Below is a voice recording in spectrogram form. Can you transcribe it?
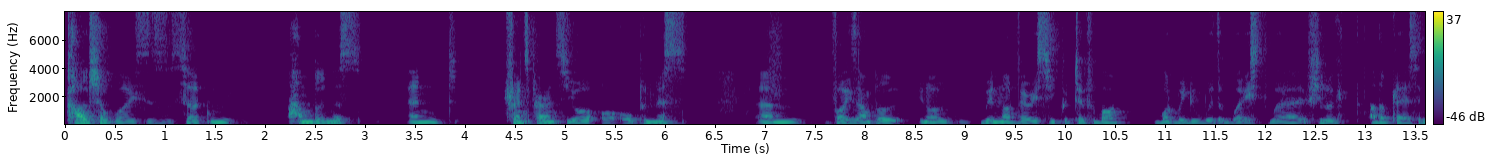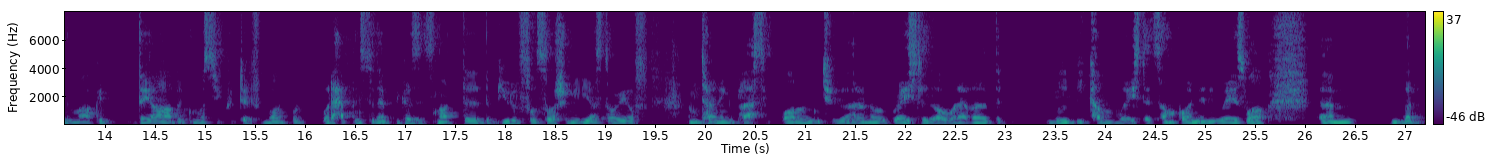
Culture wise, is a certain humbleness and transparency or, or openness. Um, for example, you know, we're not very secretive about what we do with the waste. Where if you look at other players in the market, they are a bit more secretive about what, what happens to that because it's not the, the beautiful social media story of I'm turning a plastic bottle into, I don't know, a bracelet or whatever that will become waste at some point anyway as well. Um, but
